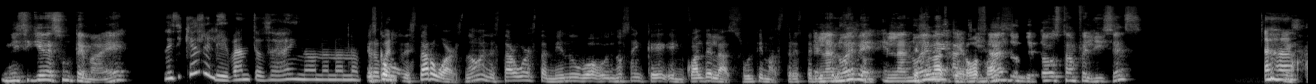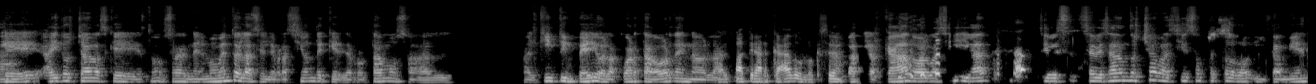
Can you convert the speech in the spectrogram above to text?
ni siquiera es un tema, ¿eh? ni siquiera es relevante, o sea, ay, no, no, no, no. es como en Star Wars, ¿no? En Star Wars también hubo, no sé en qué, en cuál de las últimas tres películas. En la nueve, en la nueve, al final, donde todos están felices. Ajá. Este, hay dos chavas que, o sea, en el momento de la celebración de que derrotamos al, al quinto imperio, a la cuarta orden, o al patriarcado, lo que sea. Al patriarcado, algo así, ya se, besaron dos chavas y eso fue todo. Y también,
